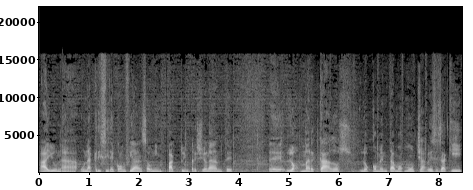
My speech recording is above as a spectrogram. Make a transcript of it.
hay una, una crisis de confianza, un impacto impresionante. Eh, los mercados, lo comentamos muchas veces aquí,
